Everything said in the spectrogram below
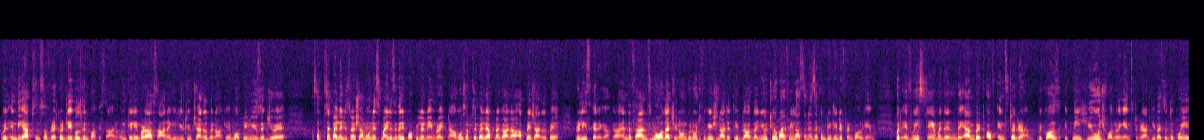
within the absence of record labels in Pakistan उनके लिए बड़ा आसान है कि यूट्यूब चैनल बना के वो अपनी म्यूज़िक जो है सबसे पहले जिस तरह Shamoon Ismail is a very popular name right ना वो सबसे पहले अपना गाना अपने चैनल पे रिलीज़ करेगा। And the fans know that you know उनको नोटिफिकेशन आ जाती है blah blah YouTube I feel Hassan is a completely different ball game but if we stay within the ambit of Instagram because इतनी ह्यूज फॉलोइंग है इंस्टाग्राम की वैसे तो कोई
